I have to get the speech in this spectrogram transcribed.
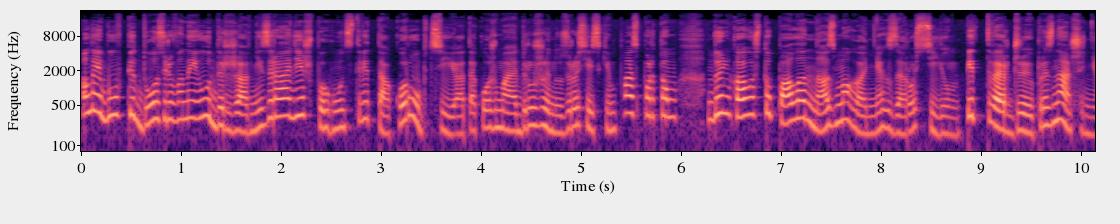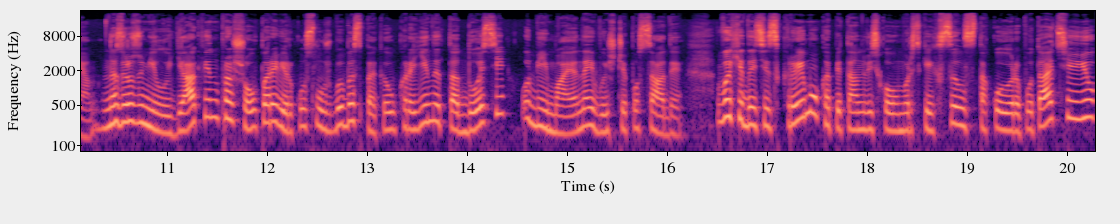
але й був підозрюваний у державній зраді, шпигунстві та корупції. А також має дружину з російським паспортом. Донька виступала на змаганнях за Росію. Підтверджує призначення. Незрозуміло, як він пройшов перевірку Служби безпеки України та досі обіймає найвищі посади. Вихідець із Криму, капітан військово-морських сил з такою репутацією,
